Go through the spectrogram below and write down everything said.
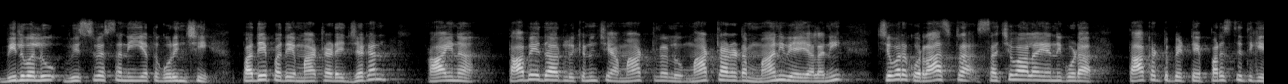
విలువలు విశ్వసనీయత గురించి పదే పదే మాట్లాడే జగన్ ఆయన తాబేదారులు ఇక నుంచి ఆ మాటలు మాట్లాడటం మానివేయాలని చివరకు రాష్ట్ర సచివాలయాన్ని కూడా తాకట్టు పెట్టే పరిస్థితికి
